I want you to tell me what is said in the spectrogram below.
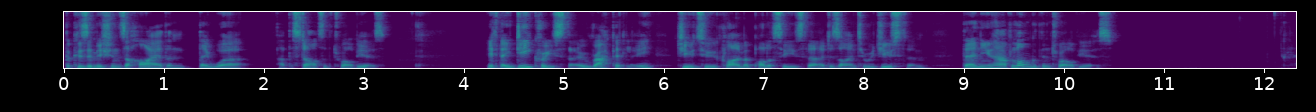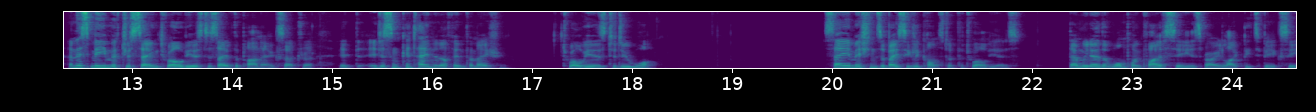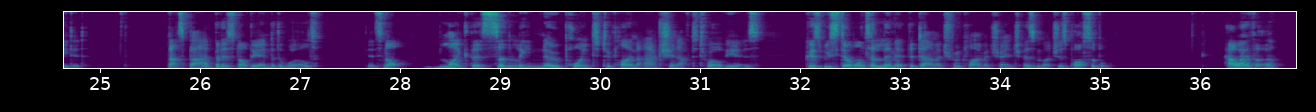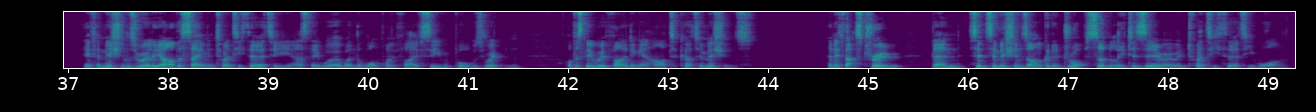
because emissions are higher than they were at the start of the 12 years. If they decrease, though, rapidly due to climate policies that are designed to reduce them, then you have longer than 12 years. And this meme of just saying 12 years to save the planet, etc., it, it doesn't contain enough information. 12 years to do what? Say emissions are basically constant for 12 years. Then we know that 1.5C is very likely to be exceeded. That's bad, but it's not the end of the world. It's not like there's suddenly no point to climate action after 12 years, because we still want to limit the damage from climate change as much as possible. However, if emissions really are the same in 2030 as they were when the 1.5C report was written, obviously we're finding it hard to cut emissions. And if that's true, then since emissions aren't going to drop suddenly to zero in 2031,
